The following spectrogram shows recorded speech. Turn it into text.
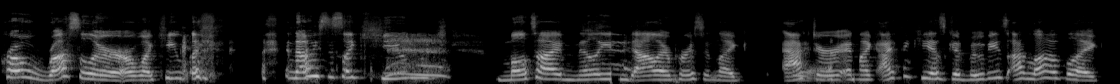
pro wrestler or like he like and now he's this like huge multi-million dollar person like actor and like I think he has good movies. I love like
